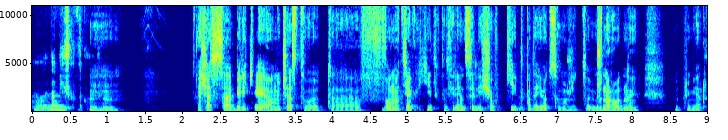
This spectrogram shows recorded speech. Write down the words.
э, на английском докладе. Mm-hmm. А сейчас а, Береке, он участвует а, в Алмате какие-то конференции или еще какие-то подается, может, международные, например?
